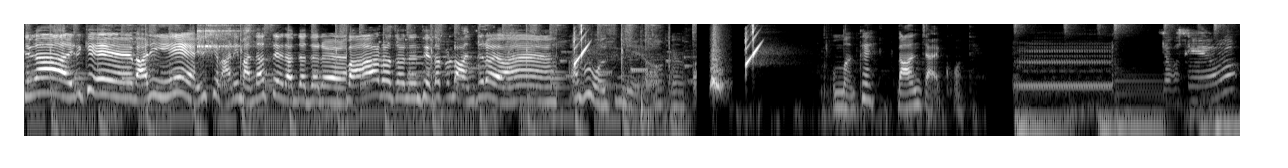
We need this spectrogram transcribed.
제가 이렇게 많이 이렇게 많이 만났어요 남자들을 말로 저는 대답 별로 안 들어요 아, 아 그럼 원숭이에요 응. 엄마한테 나은지 알 것 같아. 여보세요?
